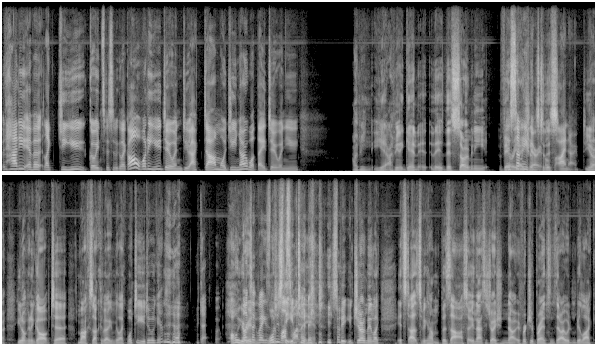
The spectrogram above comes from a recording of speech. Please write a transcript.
But how do you ever like? Do you go in specifically like, "Oh, what do you do?" and do you act dumb, or do you know what they do? And you I mean, yeah. I mean, again, there, there's so many variations so many variables. to this. I know. You know, you're not going to go up to Mark Zuckerberg and be like, "What do you do again?" Okay. Oh, you're Mark in. Zuckerberg What the is the eh? internet? Speak, do you know what I mean? Like, it starts to become bizarre. So in that situation, no. If Richard Branson's there, I wouldn't be like,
